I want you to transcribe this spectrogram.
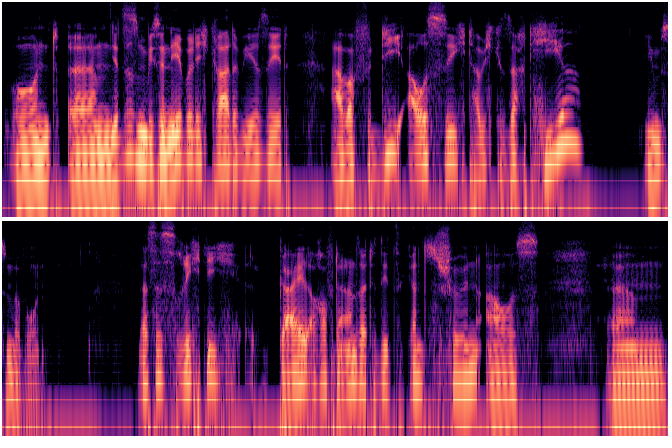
Und ähm, jetzt ist es ein bisschen nebelig gerade, wie ihr seht. Aber für die Aussicht habe ich gesagt, hier, hier müssen wir wohnen. Das ist richtig geil. Auch auf der anderen Seite sieht es ganz schön aus. Ähm,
